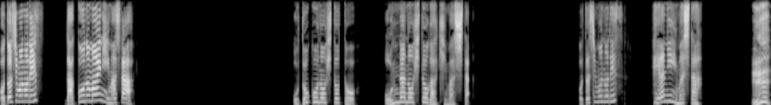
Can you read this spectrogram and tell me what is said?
落とし物です。学校の前にいました。男の人と女の人が来ました。落とし物です。部屋にいました。え？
